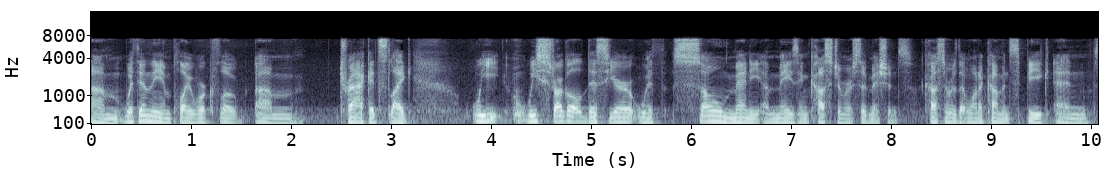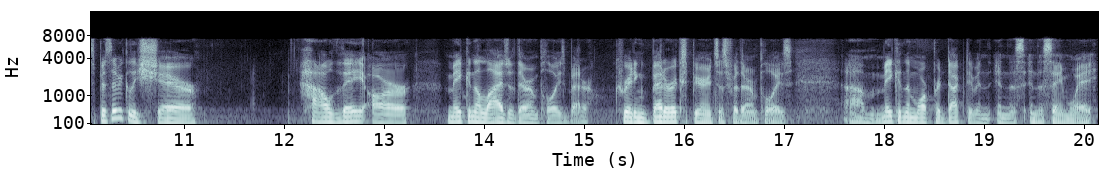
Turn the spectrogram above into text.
um, within the employee workflow um, track, it's like we we struggle this year with so many amazing customer submissions, customers that want to come and speak and specifically share how they are making the lives of their employees better, creating better experiences for their employees, um, making them more productive in, in this in the same way.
